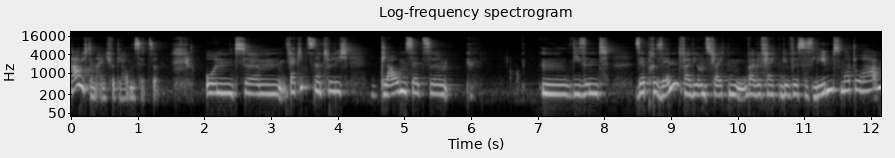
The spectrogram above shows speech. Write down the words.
habe ich denn eigentlich für Glaubenssätze? Und ähm, da gibt es natürlich Glaubenssätze, mm, die sind sehr präsent, weil wir uns vielleicht, ein, weil wir vielleicht ein gewisses Lebensmotto haben.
